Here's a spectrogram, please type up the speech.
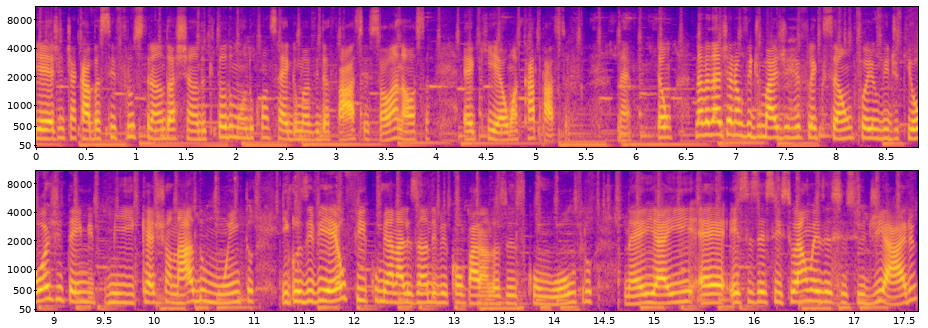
E aí a gente acaba se frustrando, achando que todo mundo consegue uma vida fácil, só a nossa é que é uma catástrofe. Né? Então, na verdade era um vídeo mais de reflexão, foi um vídeo que hoje tem me, me, questionado muito, inclusive eu fico me analisando e me comparando às vezes com o outro, né? E aí é, esse exercício é um exercício diário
